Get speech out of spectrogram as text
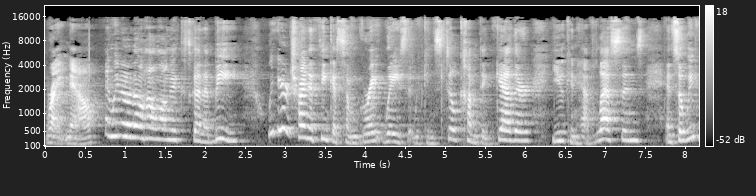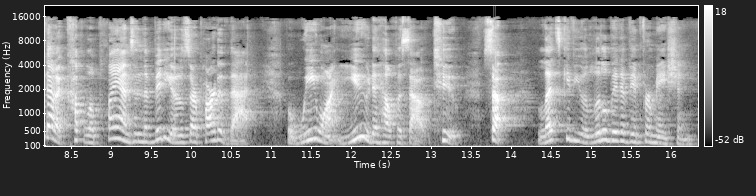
right now and we don't know how long it's going to be, we are trying to think of some great ways that we can still come together. You can have lessons. And so we've got a couple of plans and the videos are part of that. But we want you to help us out too. So let's give you a little bit of information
